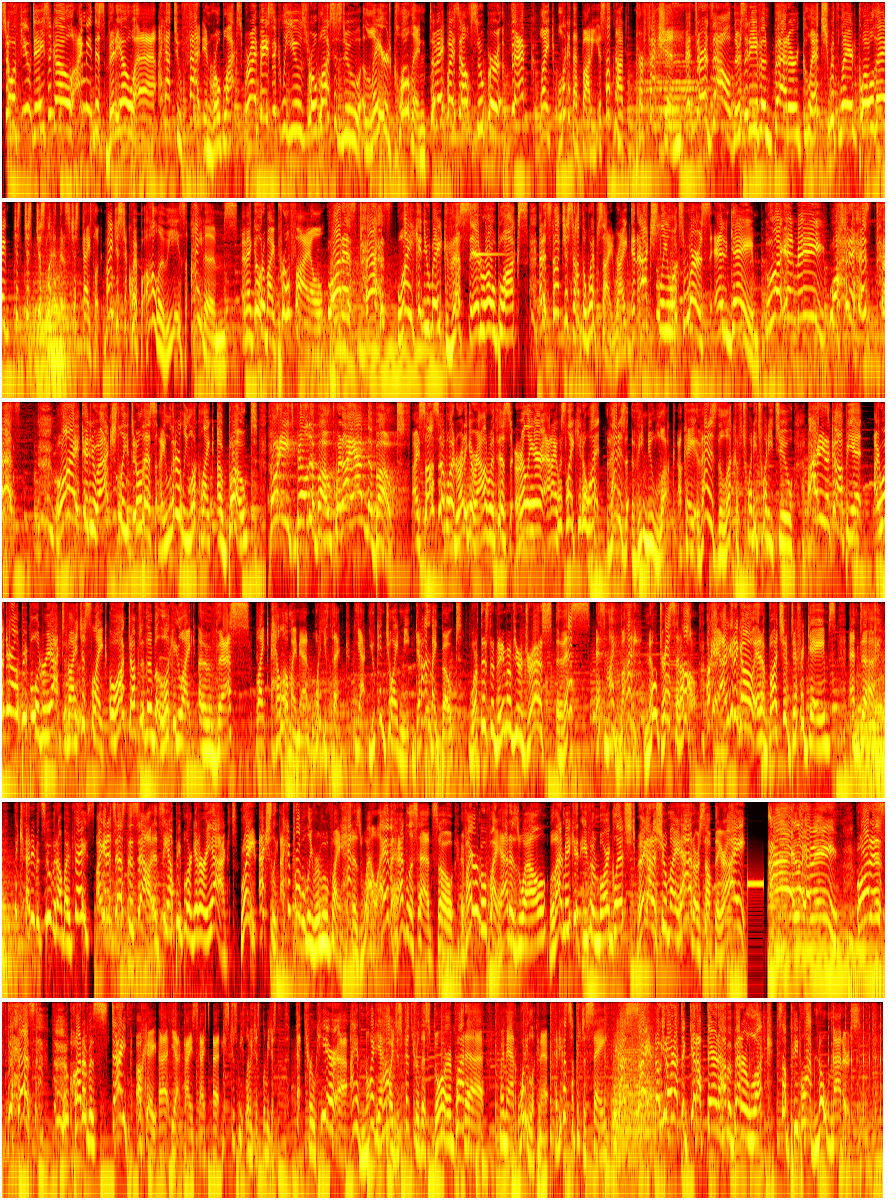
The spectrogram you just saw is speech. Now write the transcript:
So a few days ago, I made this video, uh, I got too fat in Roblox, where I basically used Roblox's new layered clothing to make myself super thick. Like, look at that body, is that not perfection? It turns out there's an even better glitch with layered clothing. Just, just, just look at this. Just, guys, look. If I just equip all of these items, and I go to my profile, what is this? Why can you make this in Roblox? And it's not just on the website, right? It actually looks worse in game. Look at me! What is this? Why can you actually do this? I literally look like a boat. Who needs build a boat when I am the boat? I saw someone running around with this earlier, and I was like, you know what? That is the new look, okay? That is the look of 2022. I need to copy it. I wonder how people would react if I just like walked up to them looking like this. Like, hello, my man. What do you think? Yeah, you can join me. Get on my boat. What is the name of your dress? This is my body. No dress at all. Okay, I'm gonna go in a bunch of different games, and uh, I can't even zoom it on my face. I'm gonna test this out and see how people are gonna react. Wait, actually, I could probably remove my head as well. I have a headless head, so if I remove my head as well, will that make it even more glitched? They gotta shoot my head or something, right? Hey, look at me! What is this? what a mistake! Okay, uh, yeah, guys, guys, uh, excuse me. Let me just, let me just fit through here. Uh, I have no idea how I just fit through this door, but uh, my man, what are you looking at? Have you got something to say? Because say it. No, you don't have to get up there to have a better look. Some people have no manners.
